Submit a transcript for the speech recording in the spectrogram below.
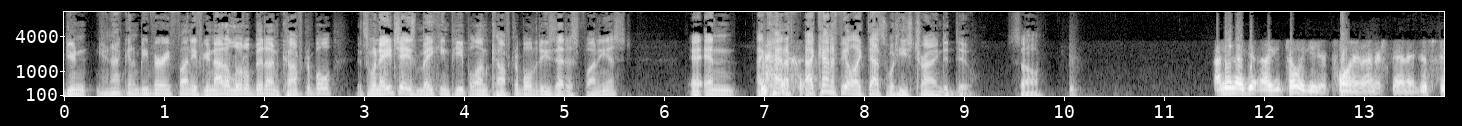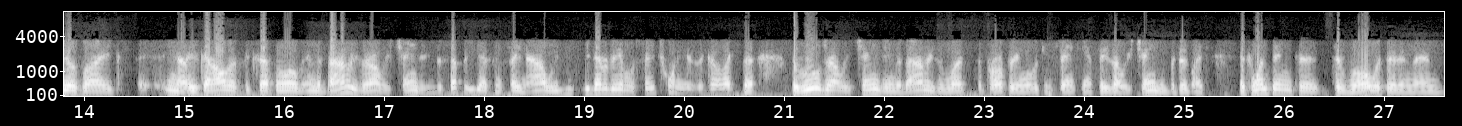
you're you're not going to be very funny. If you're not a little bit uncomfortable it's when AJ's making people uncomfortable that he's at his funniest. And, and I kind of I kind of feel like that's what he's trying to do. So I mean, I get, I totally get your point. I understand. It just feels like, you know, he's got all the success in the world, and the boundaries are always changing. The stuff that you guys can say now, we'd, we'd never be able to say 20 years ago. Like the the rules are always changing. The boundaries of what's appropriate and what we can say and can't say is always changing. But it's like it's one thing to to roll with it and then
